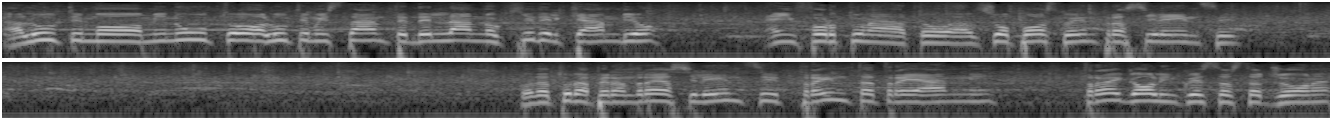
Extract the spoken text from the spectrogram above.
all'ultimo minuto, all'ultimo istante dell'anno chiede il cambio, è infortunato, al suo posto entra Silenzi. Quadratura per Andrea Silenzi, 33 anni, 3 gol in questa stagione.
